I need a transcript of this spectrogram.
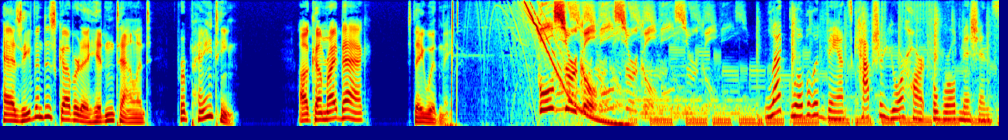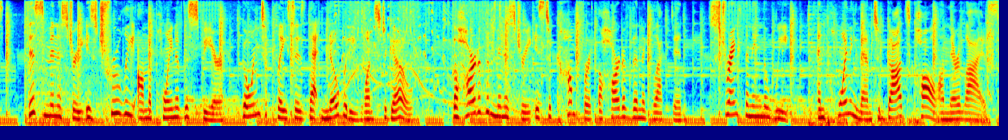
has even discovered a hidden talent for painting. I'll come right back. Stay with me. Full circle. Full circle. Full circle. Let Global Advance capture your heart for world missions. This ministry is truly on the point of the spear, going to places that nobody wants to go. The heart of the ministry is to comfort the heart of the neglected, strengthening the weak, and pointing them to God's call on their lives.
